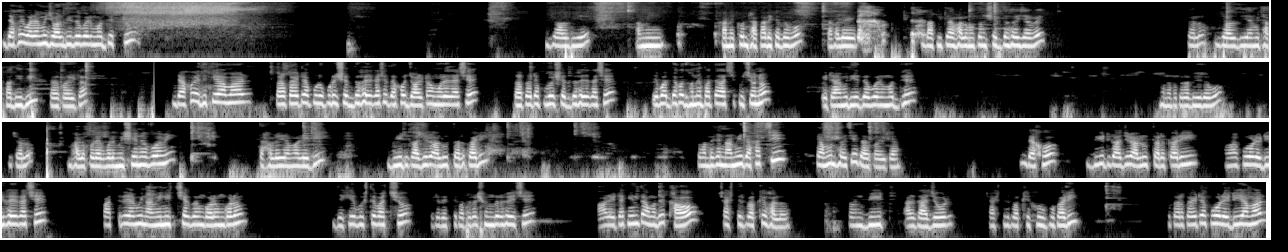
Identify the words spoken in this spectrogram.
দেখো, এবার আমি জল দিয়ে দেবো এর মধ্যে একটু। জল দিয়ে আমি খানিকক্ষণ ঢাকা রেখে দেবো। তাহলে বাকিটা ভালো মতন সেদ্ধ হয়ে যাবে। চলো, জল দিয়ে আমি ঢাকা দিয়ে দিই তরকারিটা। দেখো, এদিকে আমার তরকারিটা পুরোপুরি সেদ্ধ হয়ে গেছে। দেখো জলটা মরে গেছে। তরকারিটা পুরো সেদ্ধ হয়ে গেছে। এবার দেখো ধনে পাতা আছে কুচনো। এটা আমি দিয়ে দেবো এর মধ্যে। ধনে পাতাটা দিয়ে দেবো। চলো, ভালো করে একবার মিশিয়ে নেব আমি। তাহলেই আমার রেডি বিট, গাজর আলুর তরকারি। তোমাদেরকে নামিয়ে দেখাচ্ছি কেমন হয়েছে তরকারিটা। দেখো, বিট, গাজর আলুর তরকারি আমার পুরো রেডি হয়ে গেছে। পাত্রে আমি নামিয়ে নিচ্ছি একদম গরম গরম। দেখে বুঝতে পারছ? এটা দেখতে কতটা সুন্দর হয়েছে। আর এটা কিন্তু আমাদের খাওয়াও স্বাস্থ্যের পক্ষে ভালো। কারণ বিট আর গাজর স্বাস্থ্যের পক্ষে খুব উপকারী। তরকারিটা পুরো রেডি আমার।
